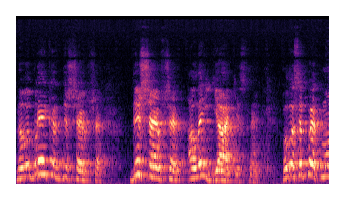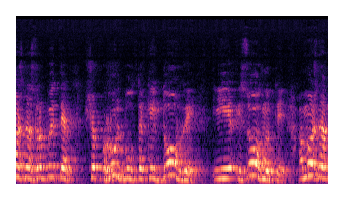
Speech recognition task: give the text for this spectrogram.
На вебрейках дешевше. Дешевше, але якісне. Велосипед можна зробити, щоб руль був такий довгий і, і зогнутий, а можна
